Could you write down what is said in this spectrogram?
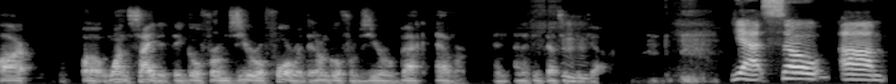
are uh, one-sided. They go from zero forward. They don't go from zero back ever. And, and I think that's a mm-hmm. big gap. Yeah. So um,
